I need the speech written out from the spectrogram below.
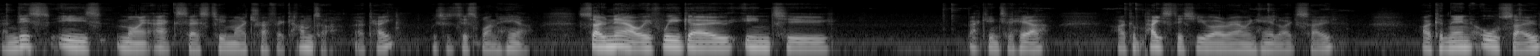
And this is my access to my traffic hunter okay? Which is this one here. So now if we go into back into here I can paste this URL in here like so. I can then also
